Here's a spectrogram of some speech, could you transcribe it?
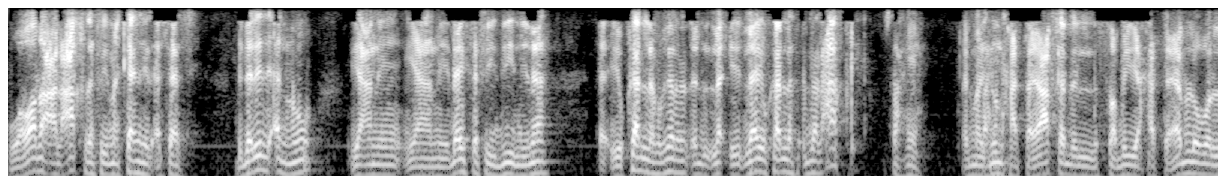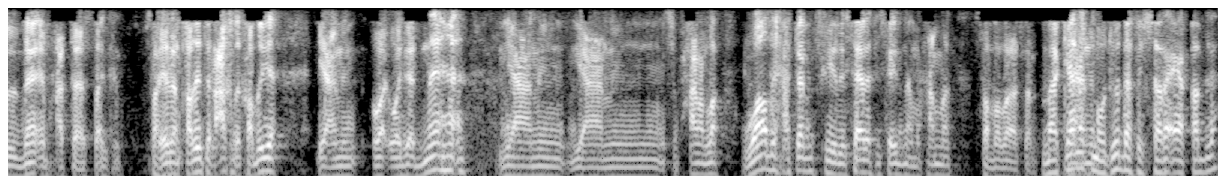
ووضع العقل في مكانه الأساسي. بدليل أنه يعني يعني ليس في ديننا يكلف غير لا يكلف إلا العقل. صحيح. المجنون حتى يعقل الصبي حتى يبلغ النائم حتى يستيقظ. صحيح. إذا قضية العقل قضية يعني وجدناها يعني يعني سبحان الله واضحة في رسالة سيدنا محمد صلى الله عليه وسلم. ما كانت يعني موجودة في الشرائع قبله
